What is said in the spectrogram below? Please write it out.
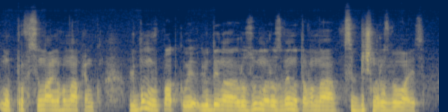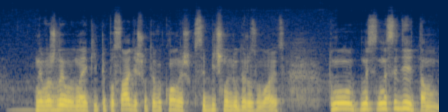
ну, професіонального напрямку. В будь-якому випадку людина розумно розвинута, вона всебічно розвивається. Неважливо, на якій ти посаді, що ти виконуєш, всебічно люди розвиваються. Тому не, не сидіть там,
